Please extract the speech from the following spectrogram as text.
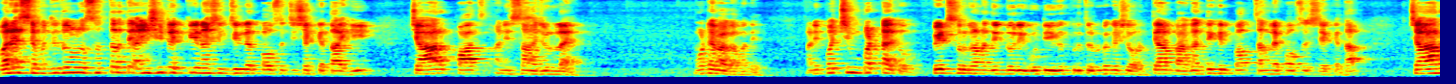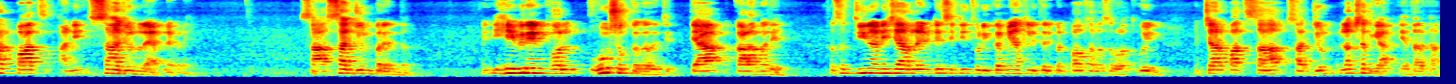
बऱ्याचशा म्हणजे जवळ सत्तर ते ऐंशी टक्के नाशिक जिल्ह्यात पावसाची शक्यता ही चार पाच आणि सहा जूनला आहे. मोठ्या भागामध्ये. आणि पश्चिम पट्टा येतो पेठ सुरगाणा दिंडोरी घोटी इगतपुरी त्र्यंबकेश्वर त्या भागात देखील पाव चांगल्या पावसाची शक्यता. चार पाच आणि सहा जूनला आहे आपल्याकडे. सहा सात जूनपर्यंत. म्हणजे हेवी रेनफॉल होऊ शकतो कदाचित त्या काळामध्ये. तसं तीन आणि चारला इंटेन्सिटी थोडी कमी असली तरी पण पावसाला सुरुवात होईल. चार पाच सहा सात जून लक्षात घ्या या तारखा.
